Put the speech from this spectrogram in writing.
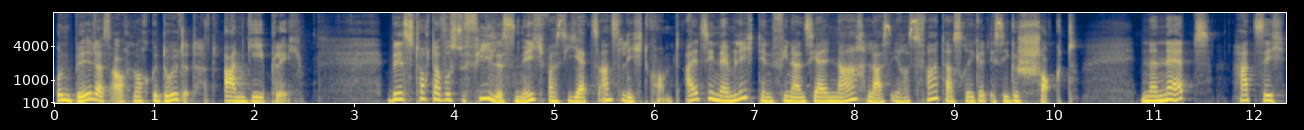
und Bill das auch noch geduldet hat. Angeblich. Bills Tochter wusste vieles nicht, was jetzt ans Licht kommt. Als sie nämlich den finanziellen Nachlass ihres Vaters regelt, ist sie geschockt. Nanette hat sich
